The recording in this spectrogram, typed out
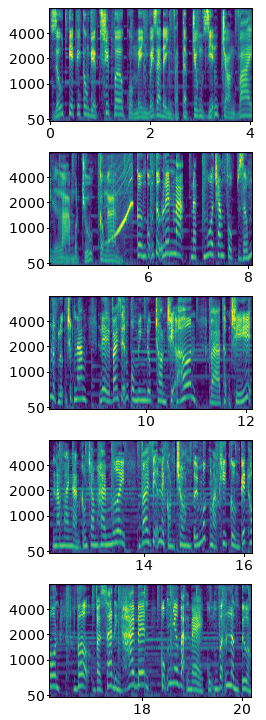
giấu tiệt cái công việc shipper của mình với gia đình và tập trung diễn tròn vai là một chú công an. Cường cũng tự lên mạng đặt mua trang phục giống lực lượng chức năng để vai diễn của mình được tròn trịa hơn và thậm chí năm 2020 vai diễn này còn tròn tới mức mà khi Cường kết hôn, vợ và gia đình hai bên cũng như bạn bè cũng vẫn lầm tưởng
